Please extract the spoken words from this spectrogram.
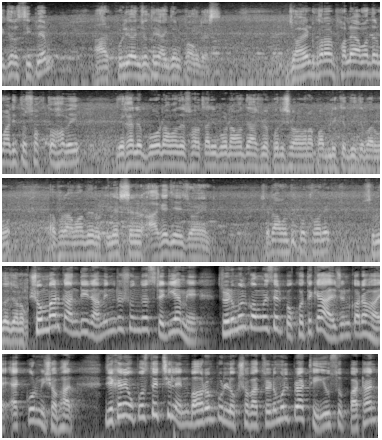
একজন সিপিএম আর কুলি অঞ্চল থেকে একজন কংগ্রেস। জয়েন্ট করার ফলে আমাদের মাটি তো শক্ত হবেই। যেখানে বোর্ড আমাদের সরকারি বোর্ড আমাদের আসবে পরিষেবা আমরা পাবলিককে দিতে পারব। তারপরে আমাদের ইলেকশনের আগে যে জয়েন্ট, সেটা আমাদের পক্ষে অনেক সুবিধাজনক। সোমবার কান্দি রামেন্দ্র সুন্দর স্টেডিয়ামে তৃণমূল কংগ্রেসের পক্ষ থেকে আয়োজন করা হয় এক কর্মী সভার। যেখানে উপস্থিত ছিলেন বহরমপুর লোকসভা তৃণমূল প্রার্থী ইউসুফ পাঠান,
